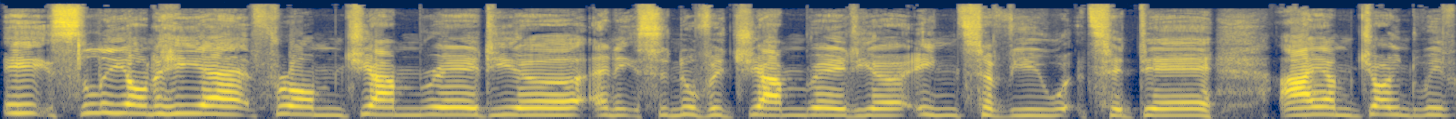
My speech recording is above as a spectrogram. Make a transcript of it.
It's Leon here from Jam Radio, and it's another Jam Radio interview today. I am joined with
